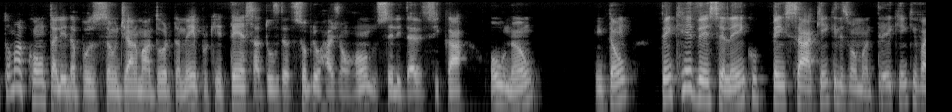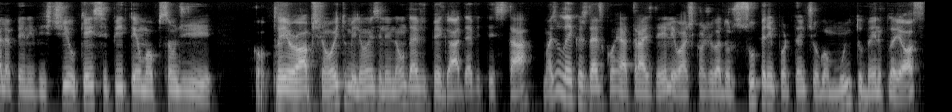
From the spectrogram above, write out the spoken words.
tomar conta ali da posição de armador também, porque tem essa dúvida sobre o Rajon Rondo, se ele deve ficar ou não. Então, tem que rever esse elenco, pensar quem que eles vão manter, quem que vale a pena investir. O KCP tem uma opção de player option, 8 milhões, ele não deve pegar, deve testar, mas o Lakers deve correr atrás dele. Eu acho que é um jogador super importante, jogou muito bem no playoff.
